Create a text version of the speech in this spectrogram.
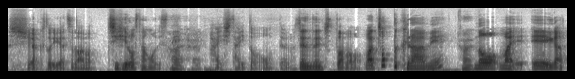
主役というやつの、あの、千尋さんをですね、はいはい。はい、したいと思っております。全然ちょっとあの、まあちょっと暗めはい。の、まあえ映画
